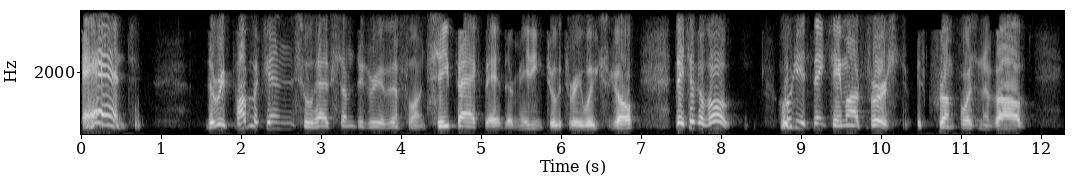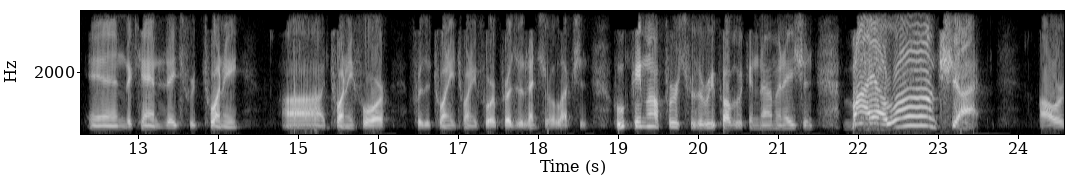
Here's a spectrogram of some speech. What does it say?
and the Republicans who have some degree of influence, CPAC, they had their meeting two, or three weeks ago. They took a vote. Who do you think came out first if Trump wasn't involved in the candidates for 2024 uh, for the 2024 presidential election? Who came out first for the Republican nomination? By a long shot, our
